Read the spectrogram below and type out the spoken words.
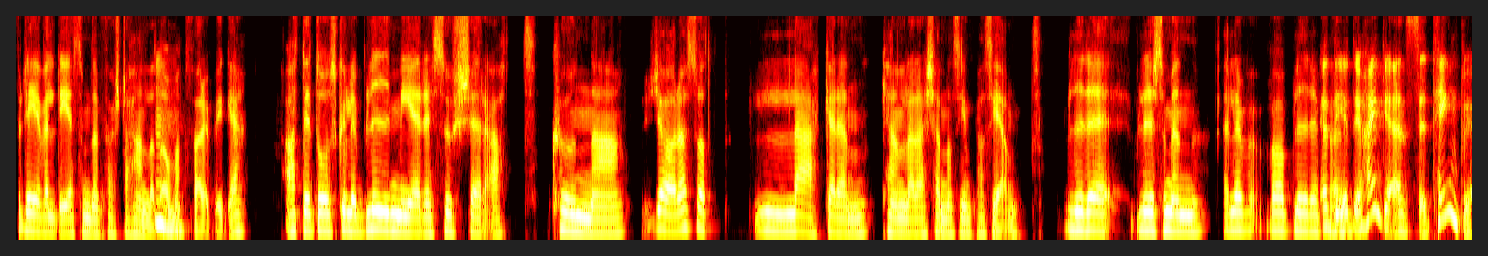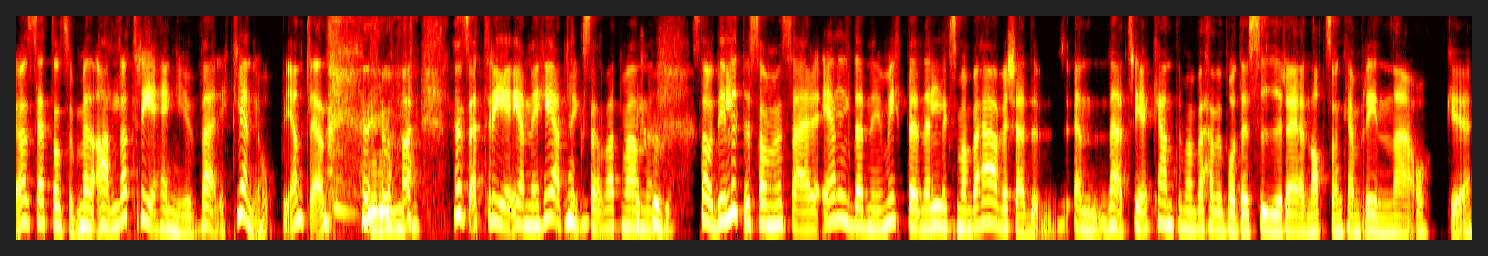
för det är väl det som den första handlade mm. om att förebygga, att det då skulle bli mer resurser att kunna göra så att läkaren kan lära känna sin patient. Blir det, blir det som en, eller vad blir det för? Ja, det, det har inte jag ens tänkt på, jag har sett också, men alla tre hänger ju verkligen ihop egentligen. Mm. en så här treenighet liksom, att man, så det är lite som så här elden i mitten, eller liksom man behöver så här, en, den här trekanten, man behöver både syre, något som kan brinna och eh,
